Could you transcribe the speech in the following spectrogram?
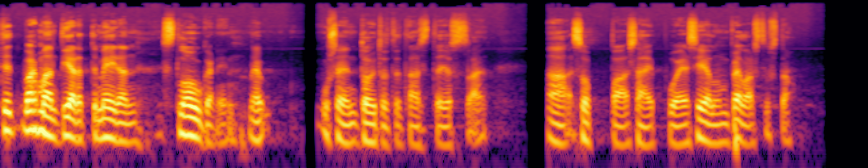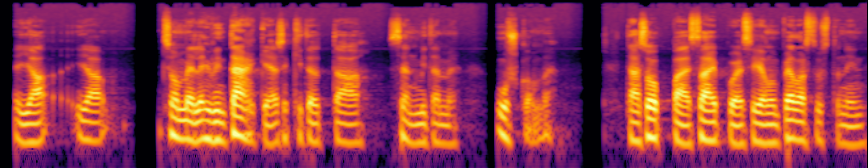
Te varmaan tiedätte meidän sloganin. Me usein toitotetaan sitä jossain ää, soppaa, saippua ja sielun pelastusta. Ja, ja se on meille hyvin tärkeää. Se kiteyttää sen, mitä me uskomme. Tämä soppa ja saippua ja sielun pelastusta, niin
